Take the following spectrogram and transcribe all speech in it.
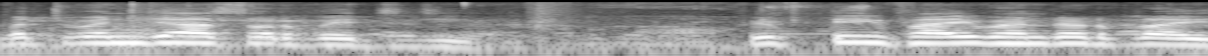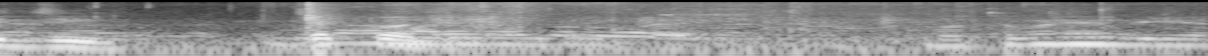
5500 ਰੁਪਏ ਚ ਜੀ। 5500 ਪ੍ਰਾਈਸ ਜੀ। ਚੱਕੋ ਜੀ। ਬੁੱਤ ਬਣੀ ਹੁੰਦੀ ਹੈ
